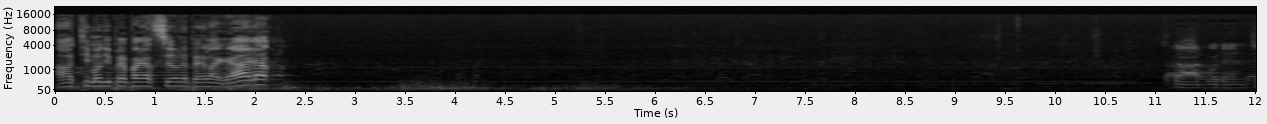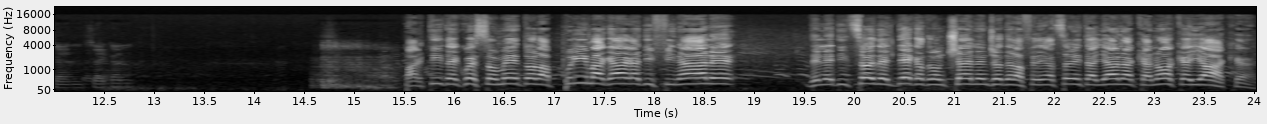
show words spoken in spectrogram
Attimo di preparazione per la gara. Start within 10 seconds. Partita in questo momento la prima gara di finale dell'edizione del Decathlon Challenge della Federazione Italiana Canoa Kayak.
